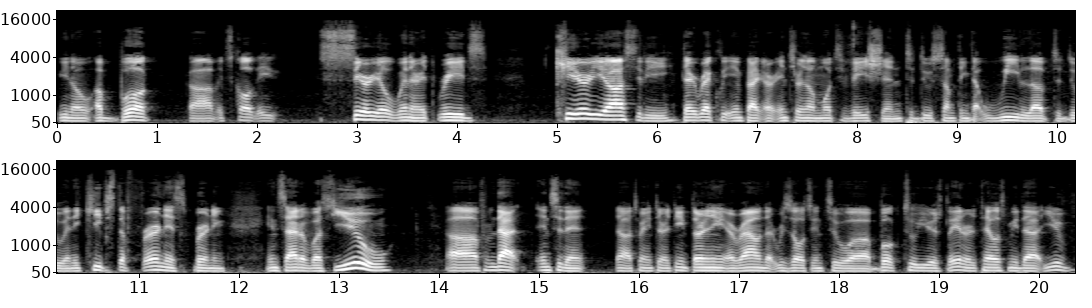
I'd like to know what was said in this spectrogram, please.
you know a book. Um, it's called a serial winner. It reads, "Curiosity directly impact our internal motivation to do something that we love to do, and it keeps the furnace burning inside of us." You, uh, from that incident, uh, 2013, turning around that results into a book two years later, tells me that you've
